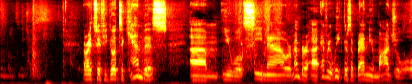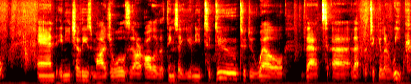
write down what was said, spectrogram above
All right, so if you go to Canvas, um, you will see now, remember, uh, every week there's a brand new module, and in each of these modules are all of the things that you need to do to do well that, uh, that particular week.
